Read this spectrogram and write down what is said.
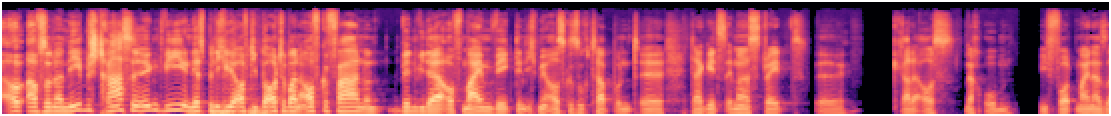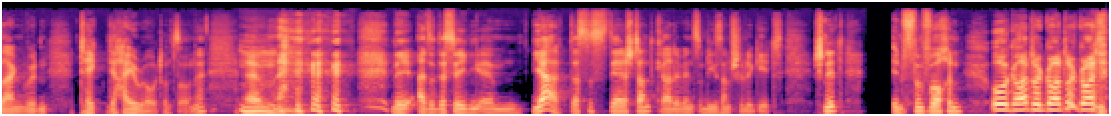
auf, auf so einer Nebenstraße irgendwie und jetzt bin ich wieder auf die Autobahn aufgefahren und bin wieder auf meinem Weg, den ich mir ausgesucht habe und äh, da geht's immer straight äh, geradeaus nach oben wie Fort Miner sagen würden, take the high road und so, ne? Mm. Ähm, nee, also deswegen, ähm, ja, das ist der Stand gerade, wenn es um die Gesamtschule geht. Schnitt in fünf Wochen. Oh Gott, oh Gott, oh Gott.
